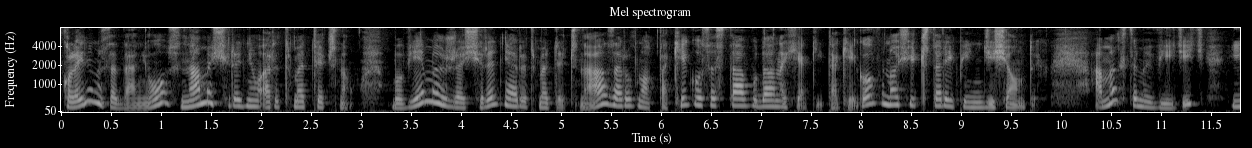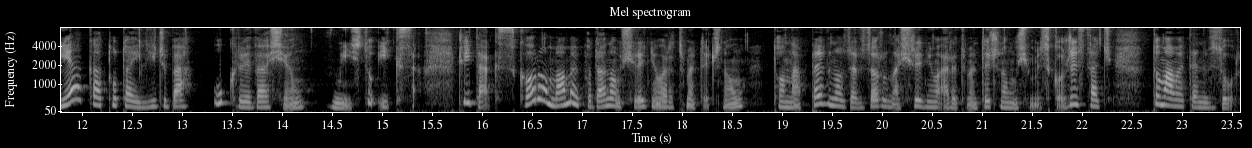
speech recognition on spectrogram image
W kolejnym zadaniu znamy średnią arytmetyczną, bo wiemy, że średnia arytmetyczna zarówno takiego zestawu danych, jak i takiego wynosi 4,5, a my chcemy wiedzieć, jaka tutaj liczba ukrywa się w miejscu x. Czyli tak, skoro mamy podaną średnią arytmetyczną, to na pewno ze wzoru na średnią arytmetyczną musimy skorzystać. Tu mamy ten wzór,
